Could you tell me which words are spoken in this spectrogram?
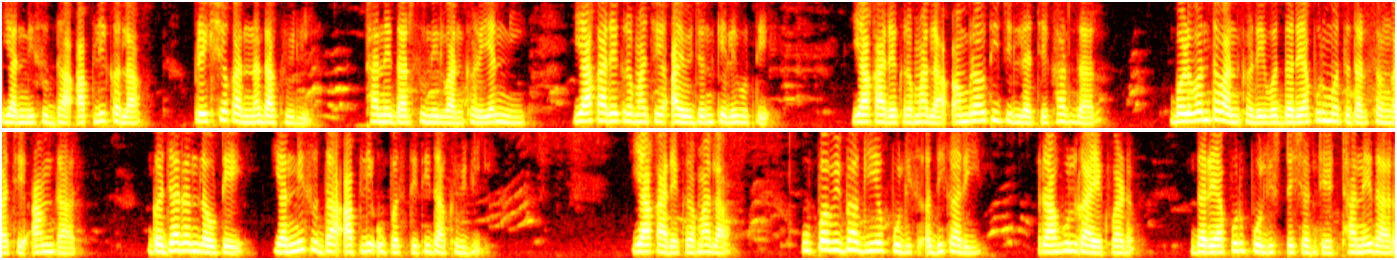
यांनीसुद्धा आपली कला प्रेक्षकांना दाखविली. ठाणेदार सुनील वानखडे यांनी या कार्यक्रमाचे आयोजन केले होते. या कार्यक्रमाला अमरावती जिल्ह्याचे खासदार बळवंत वानखडे व दर्यापूर मतदारसंघाचे आमदार गजानन लवटे यांनीसुद्धा आपली उपस्थिती दाखविली. या कार्यक्रमाला उपविभागीय पोलीस अधिकारी राहुल गायकवाड दर्यापूर पोलीस स्टेशनचे ठाणेदार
